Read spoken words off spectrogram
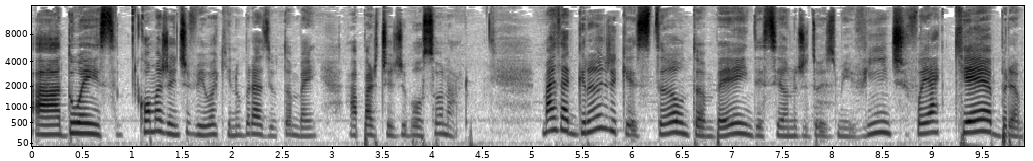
à doença, como a gente viu aqui no Brasil também a partir de Bolsonaro. Mas a grande questão também desse ano de 2020 foi a quebra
